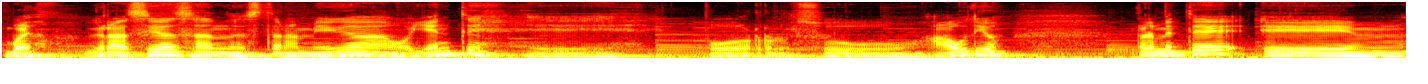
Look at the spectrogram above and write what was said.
Bueno, gracias a nuestra amiga oyente eh, por su audio. Realmente, eh,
